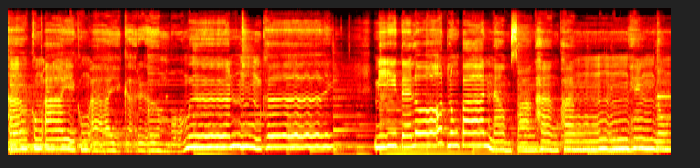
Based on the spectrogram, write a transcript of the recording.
หากของอายของอายก็เริ่มบ่เหมือนเคย มีแต่ลดลงปานน้ำสางห่างพังแห้งลง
